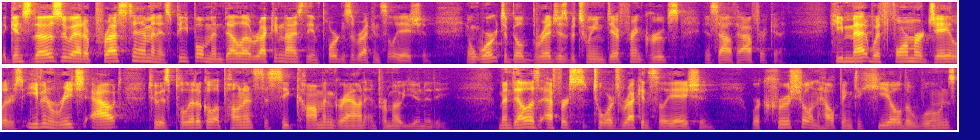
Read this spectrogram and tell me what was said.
against those who had oppressed him and his people, Mandela recognized the importance of reconciliation and worked to build bridges between different groups in South Africa. He met with former jailers, even reached out to his political opponents to seek common ground and promote unity. Mandela's efforts towards reconciliation were crucial in helping to heal the wounds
